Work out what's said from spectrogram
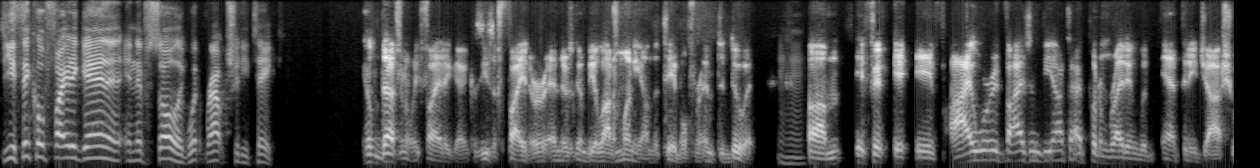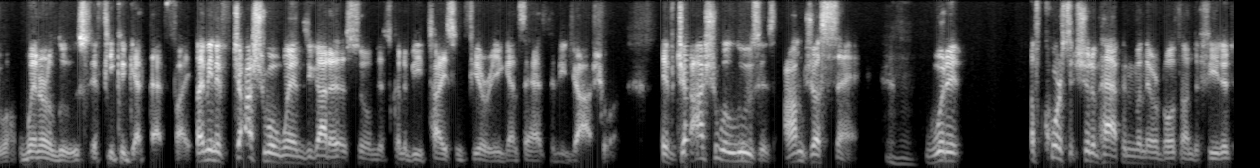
Do you think he'll fight again? And, and if so, like what route should he take? He'll definitely fight again because he's a fighter and there's going to be a lot of money on the table for him to do it. Mm-hmm. Um, if, it, if I were advising Deontay, I'd put him right in with Anthony Joshua, win or lose, if he could get that fight. I mean, if Joshua wins, you got to assume it's going to be Tyson Fury against Anthony Joshua. If Joshua loses, I'm just saying, mm-hmm. would it? Of course, it should have happened when they were both undefeated.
